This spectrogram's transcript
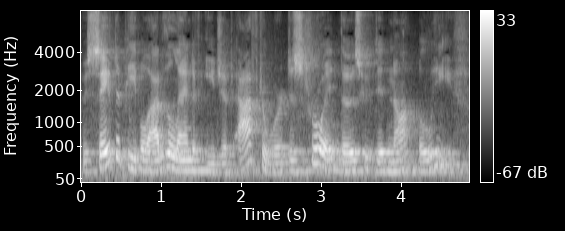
who saved the people out of the land of Egypt, afterward destroyed those who did not believe.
